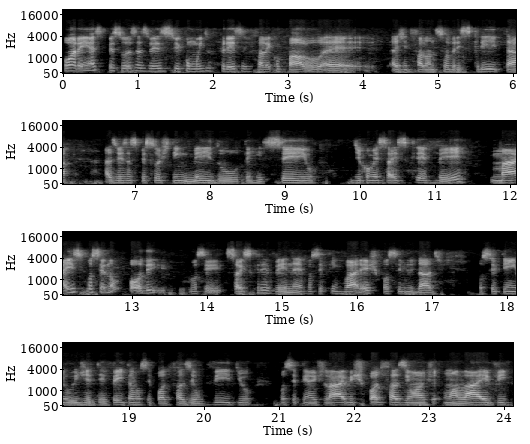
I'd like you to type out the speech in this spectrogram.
Porém, as pessoas às vezes ficam muito presas. Eu falei com o Paulo, é, a gente falando sobre escrita. Às vezes as pessoas têm medo, têm receio de começar a escrever, mas você não pode você só escrever, né? Você tem várias possibilidades. Você tem o IGTV, então você pode fazer um vídeo. Você tem as lives, pode fazer uma, uma live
